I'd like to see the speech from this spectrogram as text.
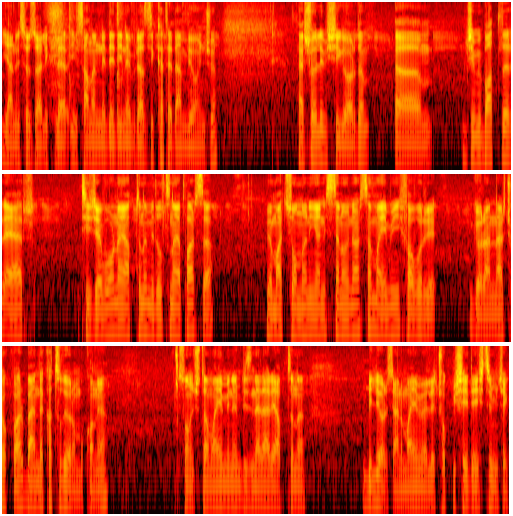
yani özellikle insanların ne dediğine biraz dikkat eden bir oyuncu. Ya şöyle bir şey gördüm. Ee, Jimmy Butler eğer TJ Warren'a yaptığını Middleton'a yaparsa ve maç sonlarını Yanis'ten oynarsa Miami'yi favori görenler çok var. Ben de katılıyorum bu konuya. Sonuçta Miami'nin biz neler yaptığını biliyoruz. Yani Miami öyle çok bir şey değiştirmeyecek.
